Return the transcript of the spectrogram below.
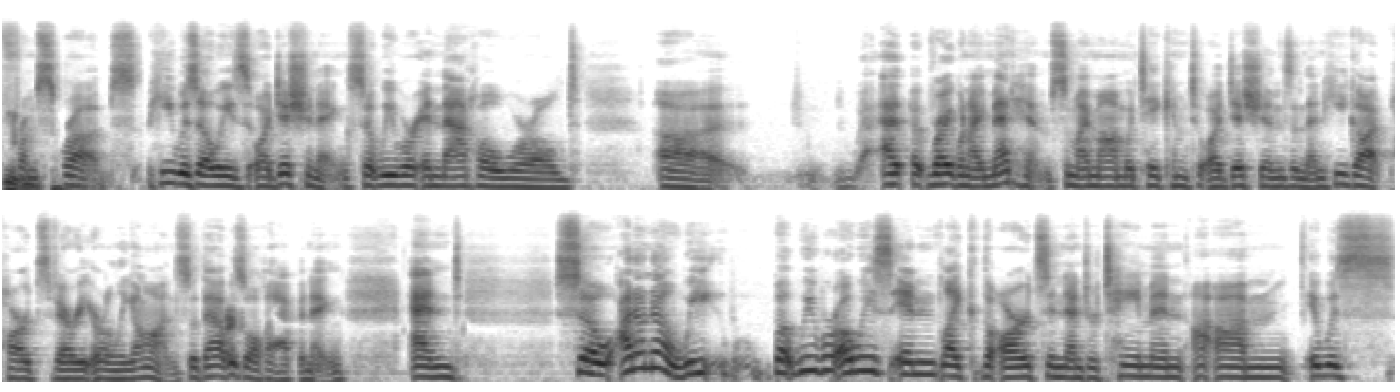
from mm-hmm. Scrubs. He was always auditioning. So we were in that whole world uh, at, right when I met him. So my mom would take him to auditions and then he got parts very early on. So that was all happening. And so i don't know we but we were always in like the arts and entertainment uh, um it was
